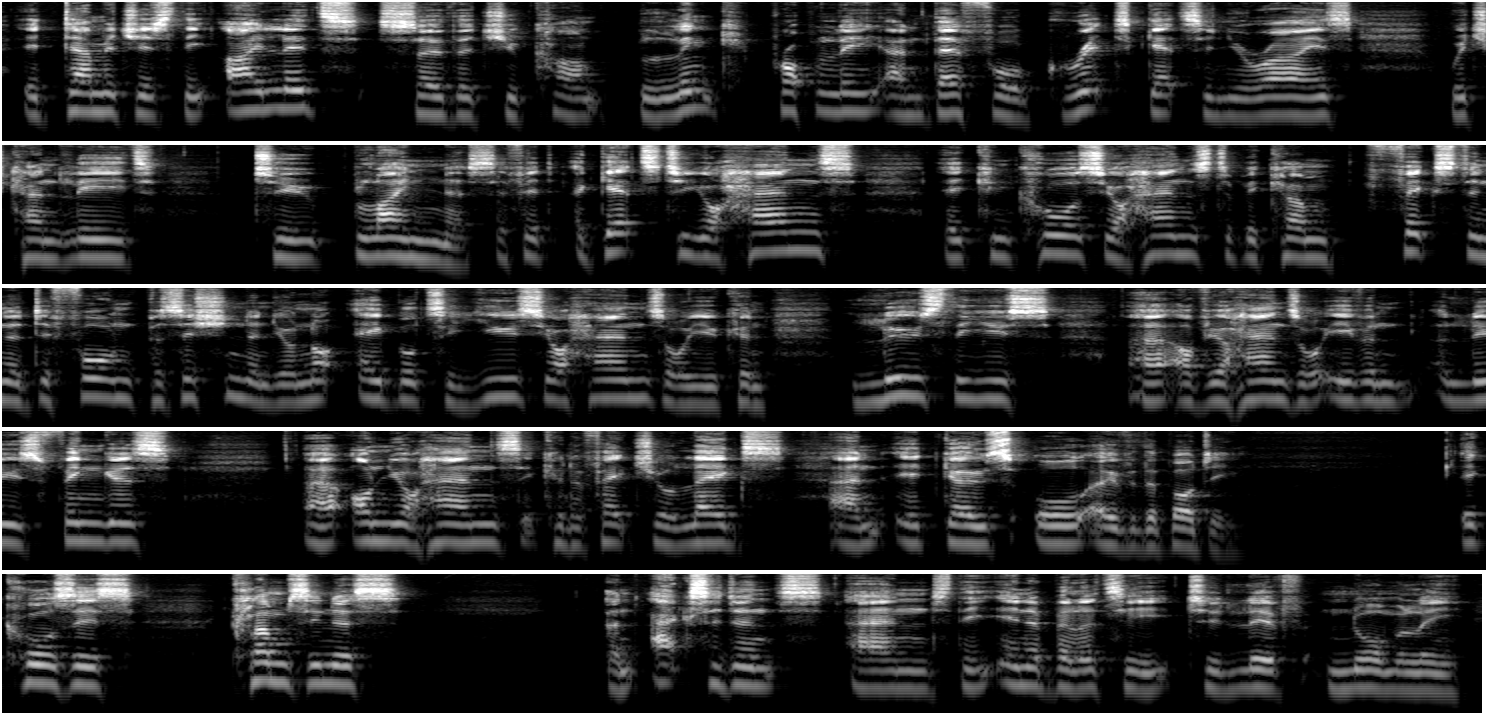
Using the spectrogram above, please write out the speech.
it damages the eyelids so that you can't blink properly, and therefore grit gets in your eyes, which can lead to blindness. If it gets to your hands, it can cause your hands to become fixed in a deformed position and you're not able to use your hands, or you can lose the use uh, of your hands or even lose fingers uh, on your hands. It can affect your legs and it goes all over the body. It causes clumsiness and accidents and the inability to live normally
